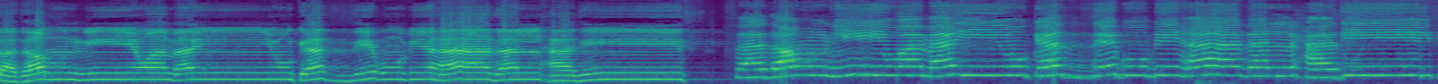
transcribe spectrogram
فذرني ومن يكذب بهذا الحديث. فذرني ومن يكذب بهذا الحديث.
